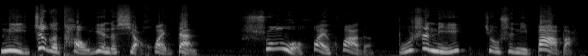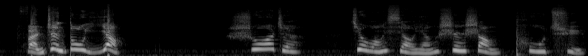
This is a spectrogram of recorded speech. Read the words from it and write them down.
你这个讨厌的小坏蛋，说我坏话的不是你，就是你爸爸，反正都一样。”说着。就往小羊身上扑去。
